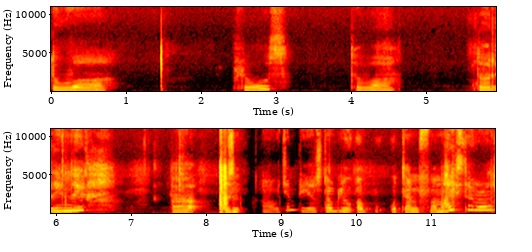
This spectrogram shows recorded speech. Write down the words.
Два плюс два дорівнює. А, а оцінки я ставлю або у цим фломайстером,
